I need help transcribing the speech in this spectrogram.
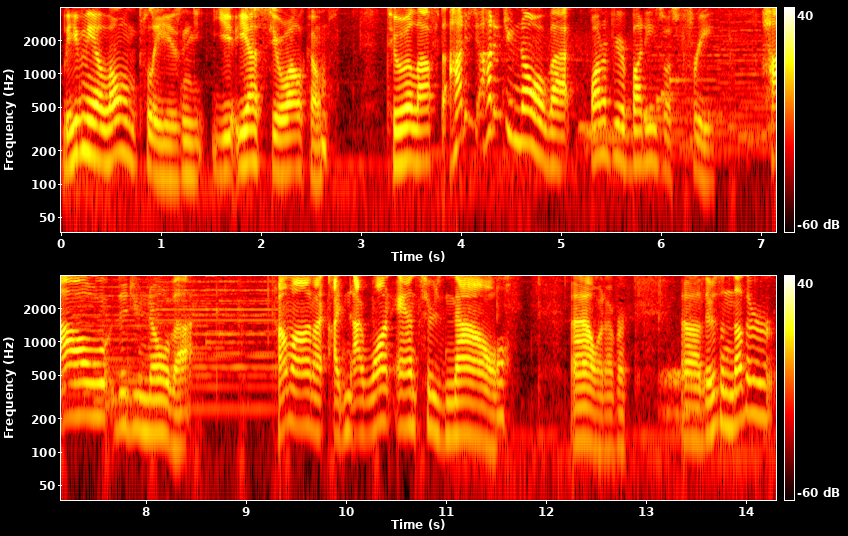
leave me alone, please. And yes, you're welcome. Two left. How did how did you know that one of your buddies was free? How did you know that? Come on, I I, I want answers now. Ah, whatever. Uh, there's another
